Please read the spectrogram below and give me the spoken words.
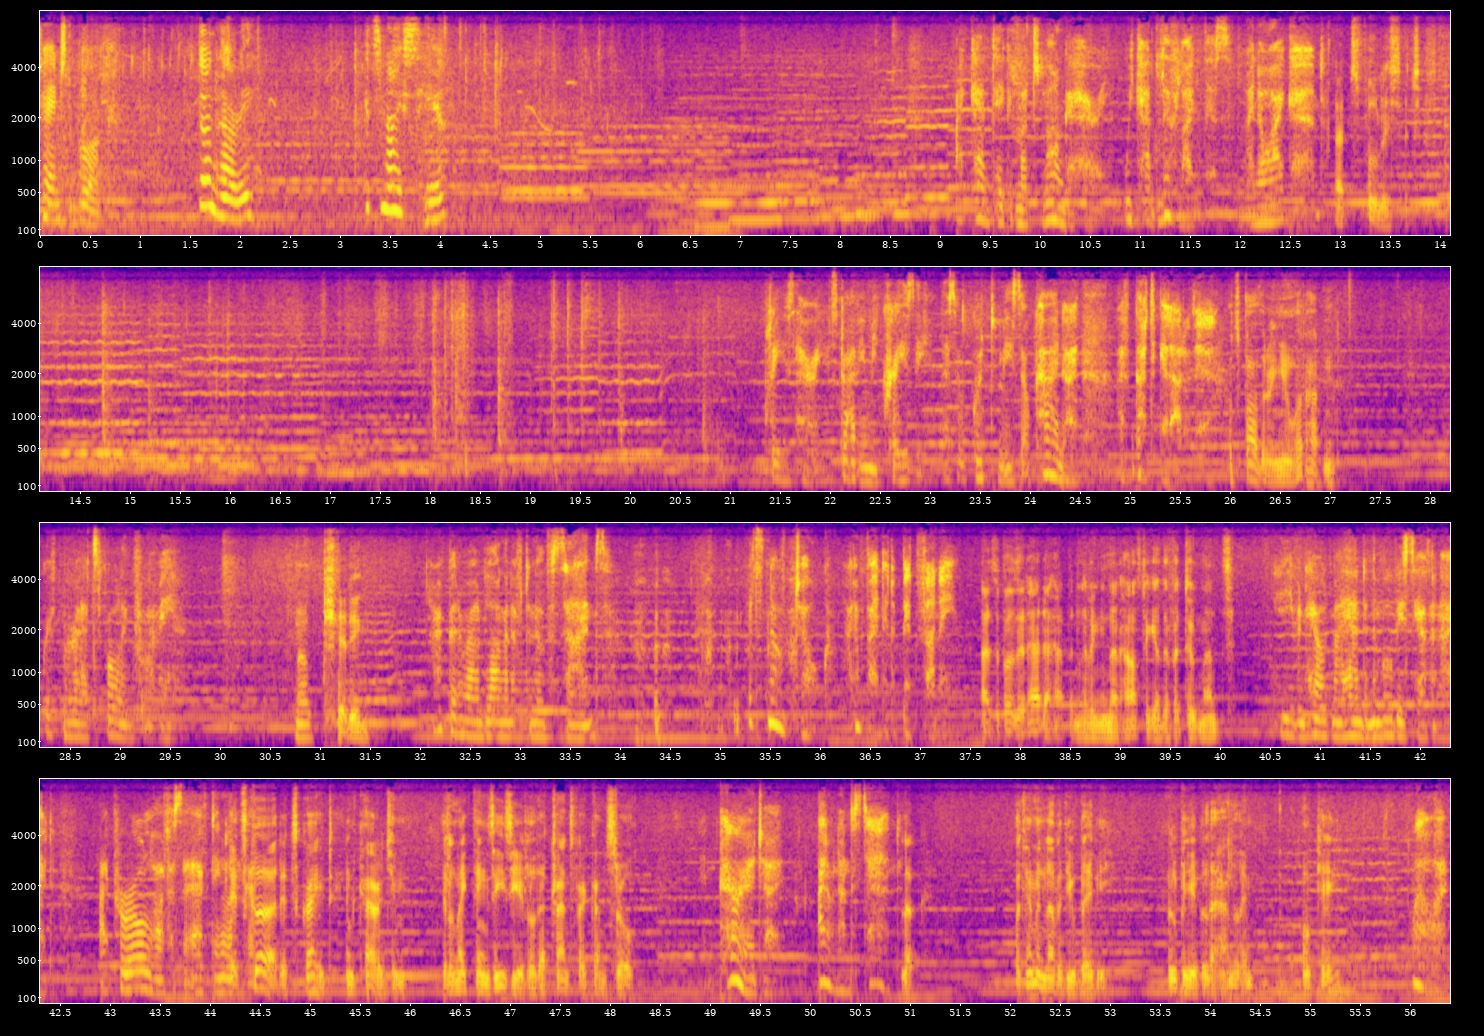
change the book. Don't hurry. It's nice here. I can't take it much longer, Harry. We can't live like this. I know I can't. That's foolish, Edith. Please, Harry, it's driving me crazy. They're so good to me, so kind. I, I've got to get out of there. What's bothering you? What happened? Griff Murat's falling for me. No kidding. I've been around long enough to know the signs. it's no joke. I don't find it a bit funny. I suppose it had to happen, living in that house together for two months. He even held my hand in the movies the other night. My parole officer acting like It's a... good. It's great. Encourage him. It'll make things easier till that transfer comes through. Encourage? I, I don't understand. Look, with him in love with you, baby, we'll be able to handle him. Okay? Well, I,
